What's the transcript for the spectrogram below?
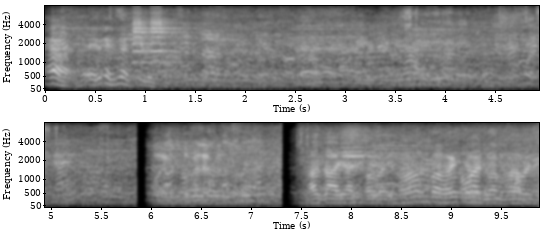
হ্যাঁ আচ্ছা আচ্ছা সবাই লম্বা হয়ে।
